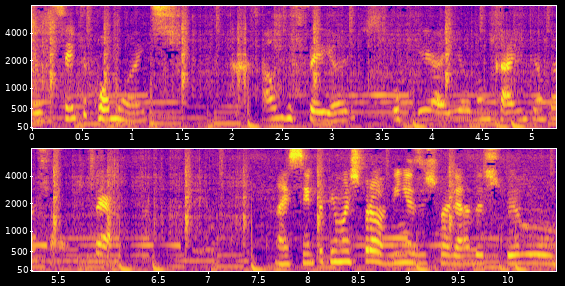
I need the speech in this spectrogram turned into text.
Eu sempre como antes, almocei antes, porque aí eu não caio em tentação, certo? Mas sempre tem umas provinhas espalhadas pelo,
